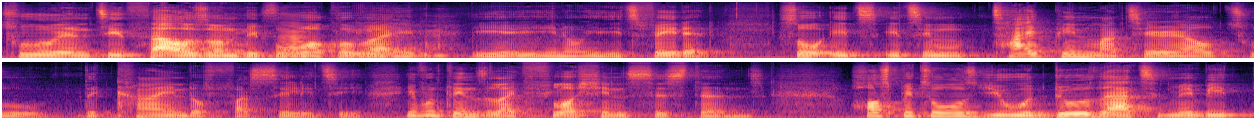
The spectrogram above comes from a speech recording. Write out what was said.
twenty thousand people walk over it, you, you know, it's faded. So it's it's in typing material to the kind of facility. Even things like flushing systems. Hospitals, you would do that maybe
